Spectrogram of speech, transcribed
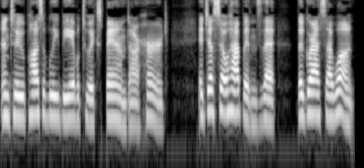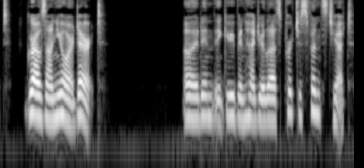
and to possibly be able to expand our herd. It just so happens that the grass I want grows on your dirt. I didn't think you even had your last purchase fenced yet.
